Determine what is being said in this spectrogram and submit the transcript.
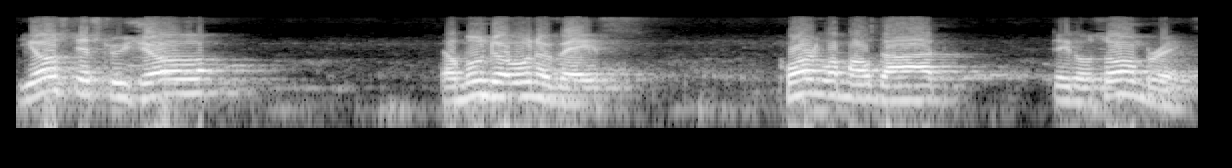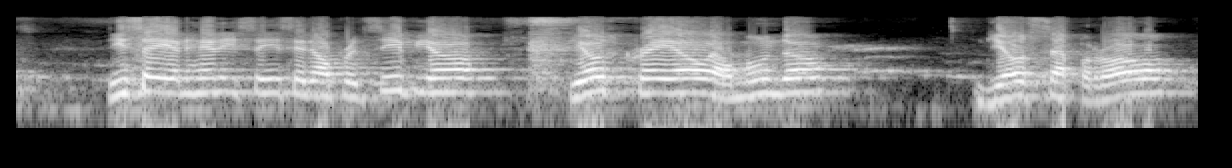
Dios destruyó el mundo una vez por la maldad de los hombres. Dice en Génesis, en el principio, Dios creó el mundo, Dios separó,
